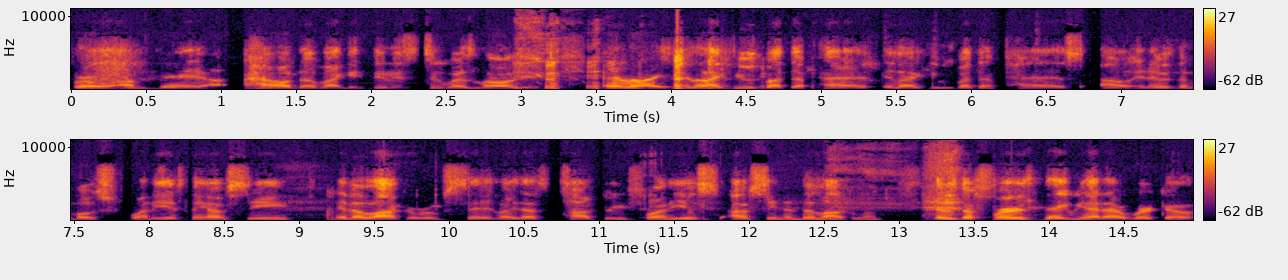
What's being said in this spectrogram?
bro, I'm dead. I don't know if I can do this too much longer. And like, it looked like he was about to pass. It like he was about to pass out, and it was the most funniest thing I've seen in the locker room set. Like that's top three funniest I've seen in the locker room. It was the first day we had our workout,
